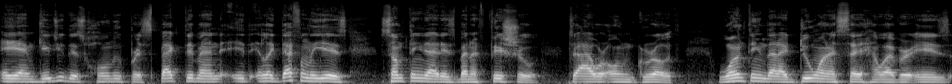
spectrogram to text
a.m. gives you this whole new perspective, and it, it like definitely is something that is beneficial to our own growth. One thing that I do want to say, however, is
